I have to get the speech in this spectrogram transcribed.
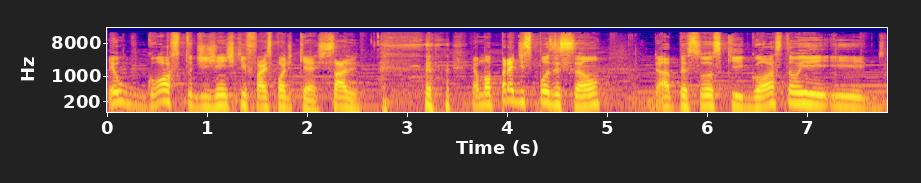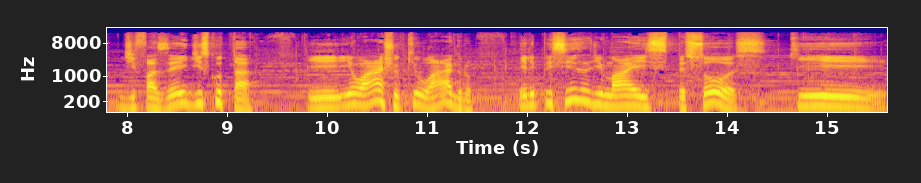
Eu gosto de gente que faz podcast, sabe? é uma predisposição a pessoas que gostam e, e de fazer e de escutar. E eu acho que o agro ele precisa de mais pessoas que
